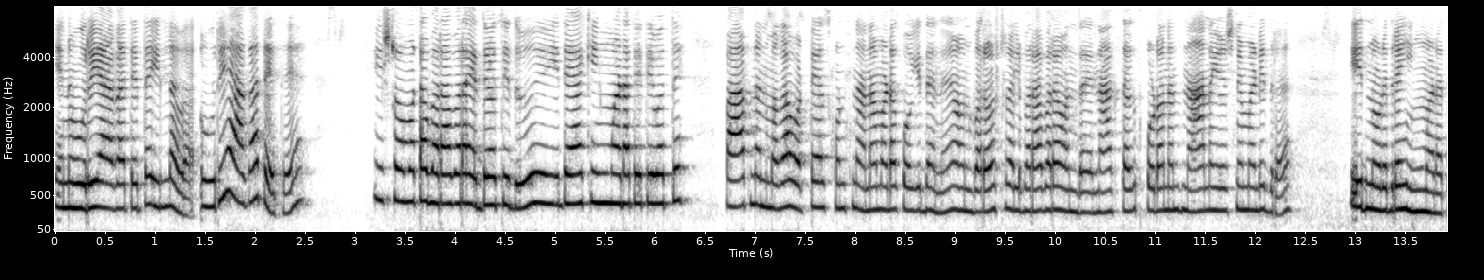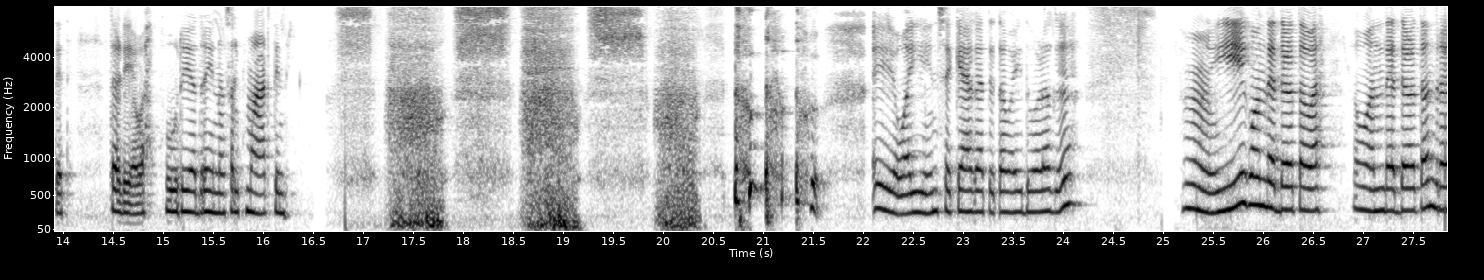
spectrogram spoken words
ಏನು ಉರಿ ಆಗತೈತೆ ಇಲ್ಲವ? ಉರಿ ಆಗತೈತೆ. ಇಷ್ಟೋ ಮಟ್ಟ ಬರಾಬರ ಎದ್ದೇಳ್ತಿದ್ದು ಇದು ಯಾಕೆ ಹಿಂಗೆ ಮಾಡತೈತಿ ಇವತ್ತೆ? ಪಾಪ ನನ್ನ ಮಗ ಹೊಟ್ಟೆ ಹಾಸ್ಕೊಂಡು ಸ್ನಾನ ಮಾಡಕ್ಕೆ ಹೋಗಿದ್ದಾನೆ. ಅವ್ನು ಬರೋಷ್ಟರಲ್ಲಿ ಬರಾಬರ ಒಂದು ನಾಲ್ಕು ತೆಗೆದು ಕೊಡೋಣಂತ ನಾನು ಯೋಚನೆ ಮಾಡಿದ್ರೆ ಇದು ನೋಡಿದ್ರೆ ಹಿಂಗೆ ಮಾಡತೈತಿ ತಡಿಯವ ಊರಿ ಆದರೆ ಇನ್ನೊಂದು ಸ್ವಲ್ಪ ಮಾಡ್ತೀನಿ. ಅಯ್ಯವ್ವ ಏನು ಸೆಕೆ ಆಗತ್ತೈತವ ಇದ್ರೊಳಗೆ? ಹ್ಞೂ ಈಗ ಒಂದು ಎದ್ದೇಳ್ತವ ಒಂದು ಎದ್ದೇಳ್ತಂದ್ರೆ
